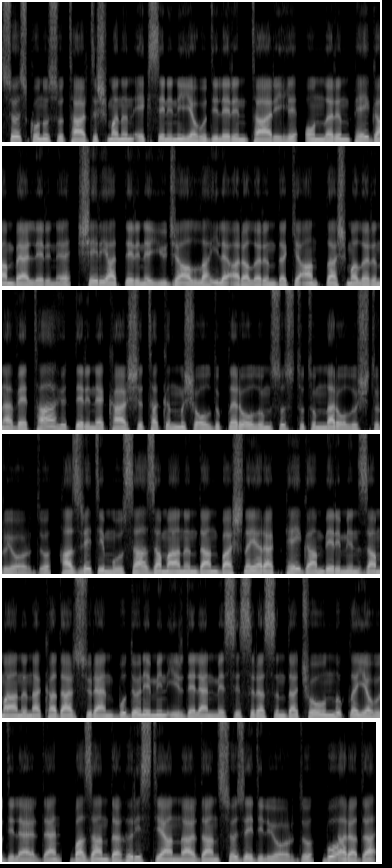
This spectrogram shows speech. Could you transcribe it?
söz konusu tartışmanın eksenini Yahudilerin tarihi, onların peygamberlerine, şeriatlerine Yüce Allah ile aralarındaki antlaşmalarına ve taahhütlerine karşı takınmış oldukları olumsuz tutumlar oluşturuyordu. Hazreti Musa zamanından başlayarak peygamberimin zamanına kadar süren bu dönemin irdelenmesi sırasında çoğunlukla Yahudilerden, Yahudilerden, bazan da Hristiyanlardan söz ediliyordu, bu arada,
